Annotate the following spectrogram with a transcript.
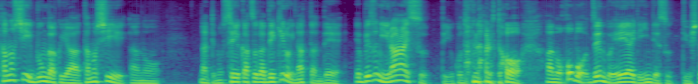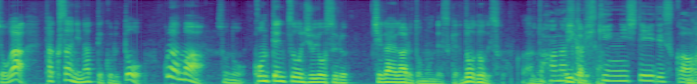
楽しい文学や楽しいあのなんていうの生活ができるようになったんで別にいらないっすっていうことになると あのほぼ全部 AI でいいんですっていう人がたくさんになってくるとこれはまあそのコンテンツを受容する違いがあると思うんですけどどうどうですか？ちょっと話を引きにしていいですか？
